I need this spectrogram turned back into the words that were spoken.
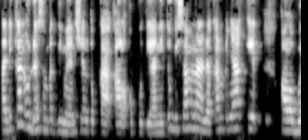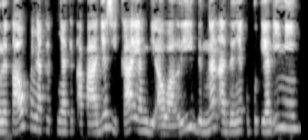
tadi kan udah sempat dimention tuh Kak, kalau keputihan itu bisa menandakan penyakit. Kalau boleh tahu penyakit-penyakit apa aja sih Kak yang diawali dengan adanya keputihan ini?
